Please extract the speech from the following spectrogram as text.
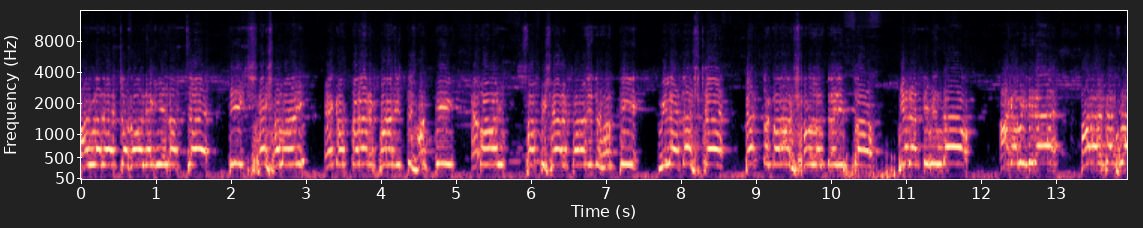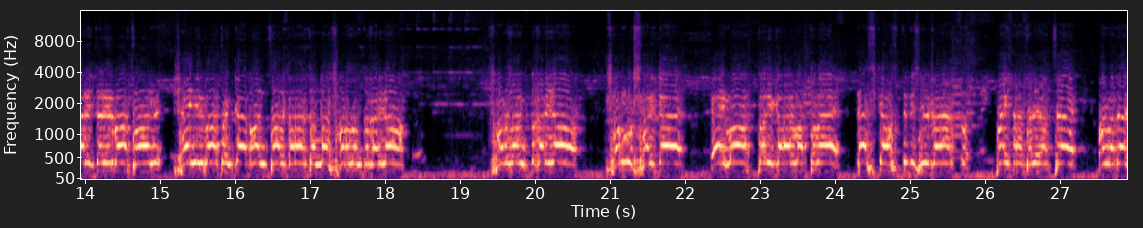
বাংলাদেশ যখন এগিয়ে যাচ্ছে, ঠিক সে সময় একাত্তরের পরাজিত শক্তি এবং চব্বিশের পরাজিত শক্তি মিলে দেশকে ব্যর্থ করার ষড়যন্ত্রে লিপ্ত। নেতৃবৃন্দ, আগামী দিনে বারোই ফেব্রুয়ারি যে নির্বাচন, সেই নির্বাচনকে বানচাল করার জন্য ষড়যন্ত্রকারীরা ষড়যন্ত্রকারীরা সম্মুখ সারিতে এই মত তৈরি করার মাধ্যমে দেশকে অস্থিতিশীল করার পাইতারা চালিয়ে যাচ্ছে। বাংলাদেশ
